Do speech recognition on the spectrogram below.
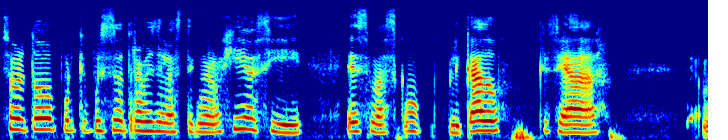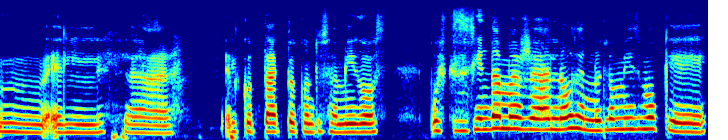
sobre todo porque pues es a través de las tecnologías y es más complicado que sea mm, el, el contacto con tus amigos, pues que se sienta más real, ¿no? O sea, no es lo mismo que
